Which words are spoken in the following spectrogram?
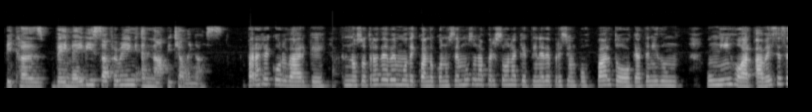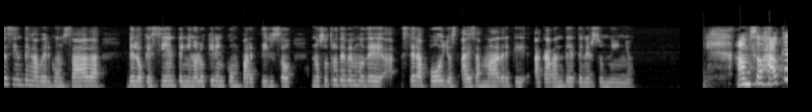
because they may be suffering and not be telling us. Para recordar que nosotras debemos de cuando conocemos una persona que tiene depresión postparto o que ha tenido un, un hijo, a, a veces se sienten avergonzadas de lo que sienten y no lo quieren compartir. So, nosotros debemos de ser apoyos a esas madres que acaban de tener sus niños. Um, so how can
